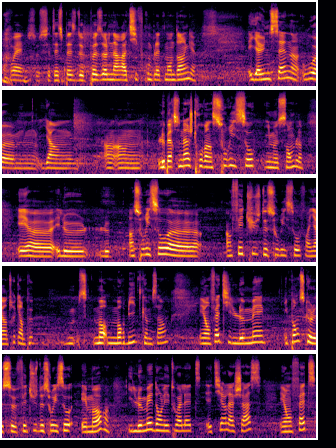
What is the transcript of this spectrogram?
machin. Ouais, ce- cette espèce de puzzle narratif complètement dingue. Et il y a une scène où euh, il y a un, un- un- le personnage trouve un souriceau, il me semble, et, euh, et le, le- un souriceau, euh, un fœtus de souriceau. Enfin, il y a un truc un peu mor- morbide comme ça. Et en fait, il le met. Il pense que ce fœtus de souriceau est mort. Il le met dans les toilettes et tire la chasse. Et en fait,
